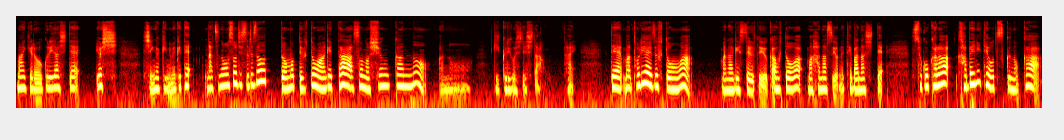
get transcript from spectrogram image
マイケルを送り出してよし新学期に向けて夏の大掃除するぞと思って布団を上げたその瞬間のあのぎっくり腰でした。はい。でまあとりあえず布団はまあ、投げ捨てるというか布団はまあ離すよね。手放して。そこから壁に手をつくのか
